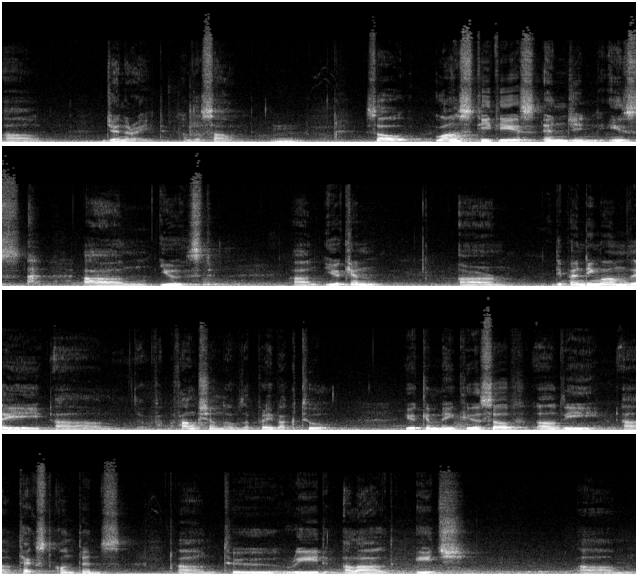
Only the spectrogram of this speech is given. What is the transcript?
uh, generate the sound. Mm. So once TTS engine is um, used, um, you can, um, depending on the um, function of the playback tool, you can make use of uh, the uh, text contents um, to read aloud each um,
